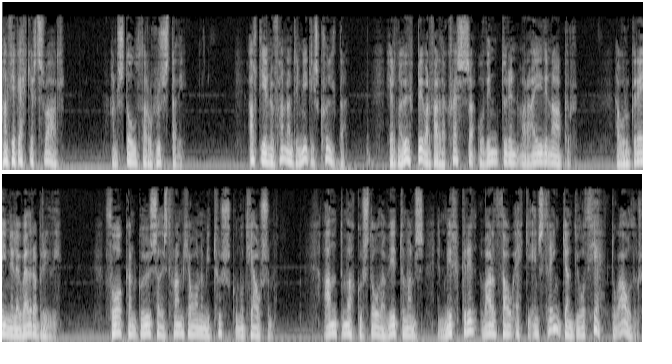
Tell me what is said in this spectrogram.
Hann fekk ekkert svar. Hann stóð þar og hlustaði. Allt í enu fann hann til mikils kulda. Hérna uppi var farið að kvessa og vindurinn var æði napur. Það voru greinileg veðrabrygði. Þokan gusaðist fram hjá honum í tuskum og tjásum. Andmökkur stóða vitumans en myrkrið varð þá ekki eins þrengjandi og þjett og áður.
